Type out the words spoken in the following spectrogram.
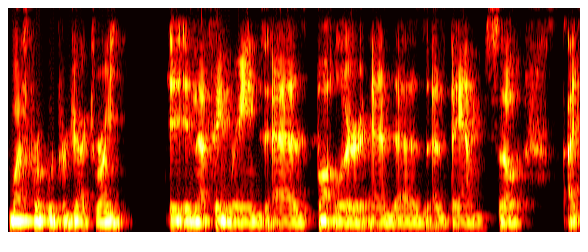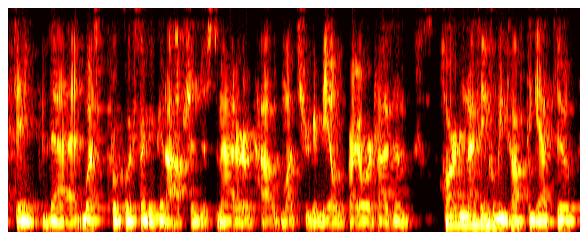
Westbrook would project right in that same range as Butler and as as Bam. So I think that Westbrook looks like a good option, just a matter of how much you're going to be able to prioritize him. Harden, I think, will be tough to get to.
